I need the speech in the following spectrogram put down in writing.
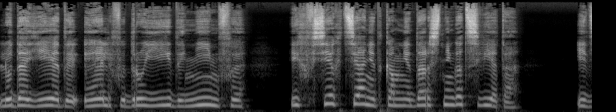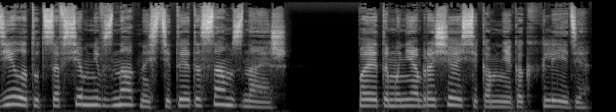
Людоеды, эльфы, друиды, нимфы. Их всех тянет ко мне дар снегоцвета. И дело тут совсем не в знатности, ты это сам знаешь. Поэтому не обращайся ко мне, как к леди.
